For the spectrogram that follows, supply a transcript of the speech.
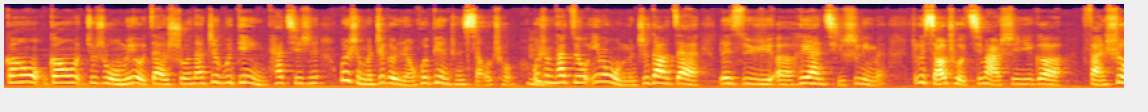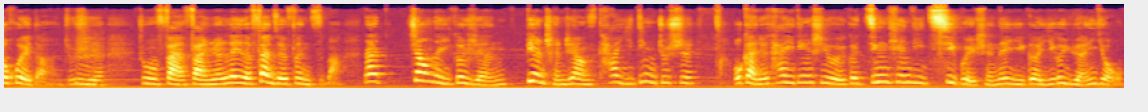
刚刚就是我们有在说，那这部电影它其实为什么这个人会变成小丑？为什么他最后？因为我们知道在类似于呃黑暗骑士里面，这个小丑起码是一个反社会的，就是嗯这种反反人类的犯罪分子吧。那这样的一个人变成这样子，他一定就是，我感觉他一定是有一个惊天地泣鬼神的一个一个缘由。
